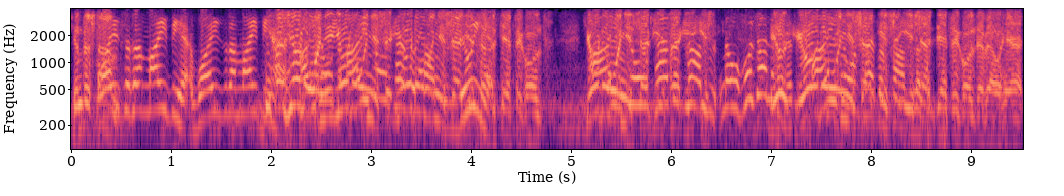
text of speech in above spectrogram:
Do you understand? Why is it on my behalf? Why is it on my behalf? Because you're the one. You're the one. You said. You're the one. You said yourself difficult. You're the I one. You said. You said. you- No, hold on You're, you're the I one. You said. You you said difficult about here.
